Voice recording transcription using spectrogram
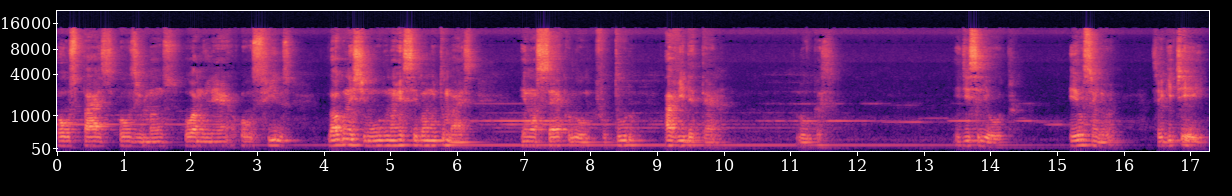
ou os pais, ou os irmãos, ou a mulher, ou os filhos, logo neste mundo não receba muito mais, e no século futuro a vida eterna. Lucas. E disse-lhe outro: Eu, Senhor, segui-te-ei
